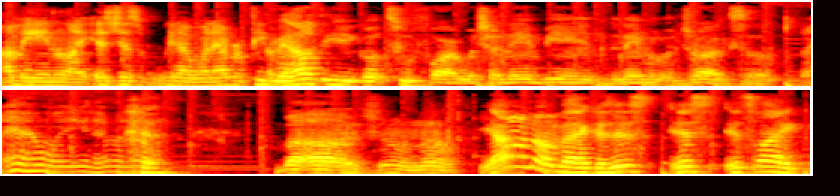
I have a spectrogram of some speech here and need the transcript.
I mean, like it's just you know whenever I people. mean, I don't think you go too far with your name being the name of a drug. So, yeah, well, you never know. but um, I don't know. yeah, I don't know, man, because it's it's it's like,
